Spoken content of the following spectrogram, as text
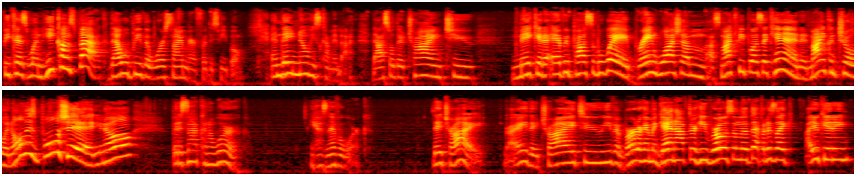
Because when he comes back that will be the worst nightmare for these people. And they know he's coming back. That's what they're trying to make it every possible way. Brainwash them as much people as they can and mind control and all this bullshit you know? But it's not gonna work. It has never worked. They tried right? They try to even murder him again after he rose from the dead. But it's like, are you kidding?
